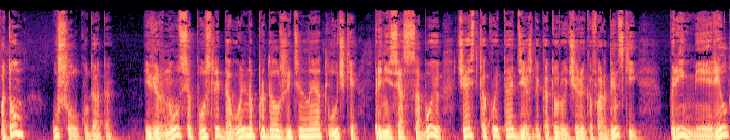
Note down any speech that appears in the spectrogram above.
Потом ушел куда-то и вернулся после довольно продолжительной отлучки, принеся с собою часть какой-то одежды, которую Чирыков-Ордынский примерил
